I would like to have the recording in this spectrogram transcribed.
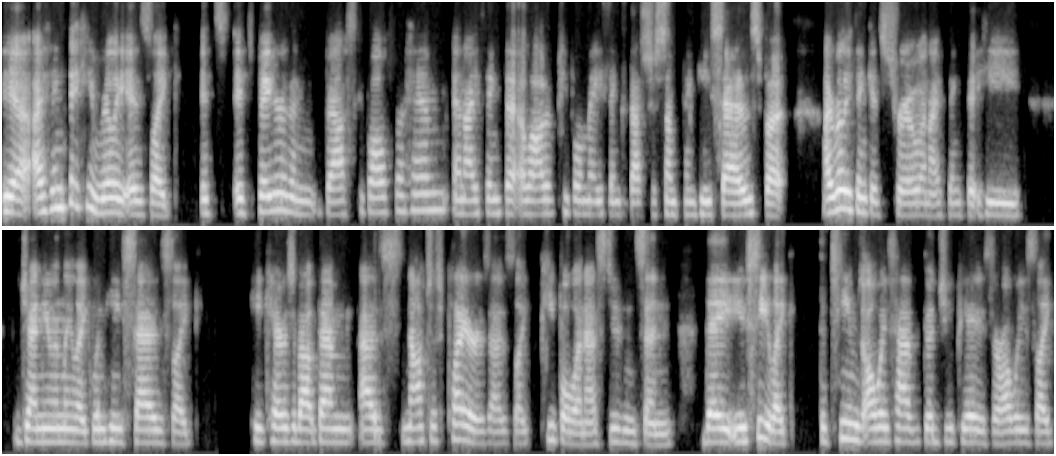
Yeah, I think that he really is like it's it's bigger than basketball for him and I think that a lot of people may think that's just something he says, but I really think it's true and I think that he genuinely like when he says like he cares about them as not just players as like people and as students and they you see like the teams always have good GPAs they're always like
